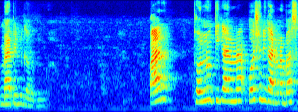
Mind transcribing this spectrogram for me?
ਮੈਂ ਪਿੰਨ ਕਰ ਦੂੰਗਾ। ਪਰ ਤੁਹਾਨੂੰ ਕੀ ਕਰਨਾ ਕੁਝ ਨਹੀਂ ਕਰਨਾ, ਬਸ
